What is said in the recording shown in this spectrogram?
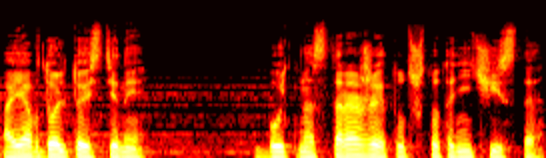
а я вдоль той стены. Будь настороже, тут что-то нечисто».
